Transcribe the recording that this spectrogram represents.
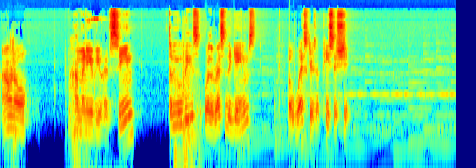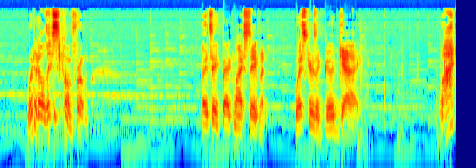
I don't know how many of you have seen the movies or the rest of the games, but Wesker's a piece of shit. Where did all this come from? I take back my statement. Wesker's a good guy. What?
